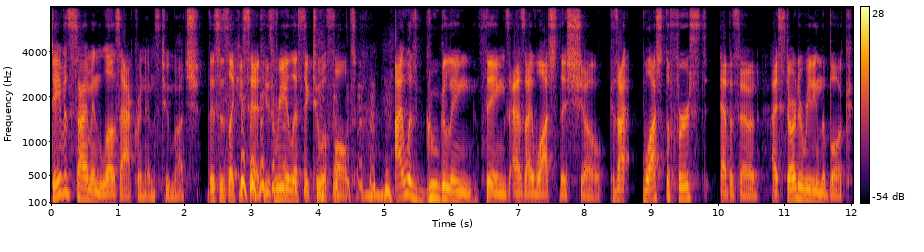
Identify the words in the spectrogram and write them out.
David Simon loves acronyms too much. This is, like you said, he's realistic to a fault. I was Googling things as I watched this show because I watched the first episode. I started reading the book,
